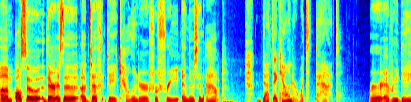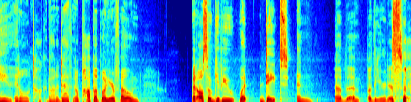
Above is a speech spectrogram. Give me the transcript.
Um, also, there is a, a death day calendar for free, and there's an app Death Day calendar. What's that? where every day it'll talk about a death. It'll pop up on your phone, but also give you what date and of the of the year it is.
